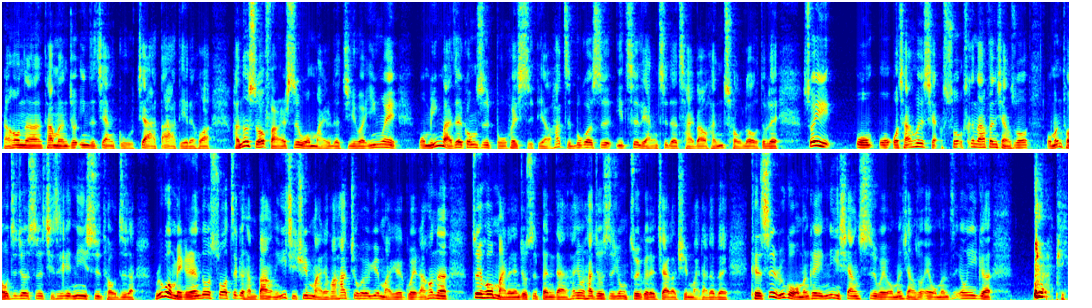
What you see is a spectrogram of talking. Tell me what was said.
然后呢，他们就因着这样股价大跌的话，很多时候反而是我买入的机会，因为我明白这个公司不会死掉，它只不过是一次两次的财报很丑陋，对不对？所以。我我我常会想说跟大家分享说，我们投资就是其实一个逆势投资的。如果每个人都说这个很棒，你一起去买的话，他就会越买越贵。然后呢，最后买的人就是笨蛋，他因为他就是用最贵的价格去买它，对不对？可是如果我们可以逆向思维，我们想说，哎，我们用一个便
